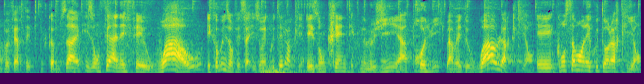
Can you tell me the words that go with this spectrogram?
on peut faire des trucs comme ça. Ils ont fait un effet waouh. Et comment ils ont fait ça? Ils ont écouté leurs clients. Ils ont créé une technologie, un produit qui permet de waouh leurs clients et constamment en écoutant leurs clients,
